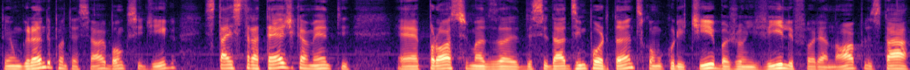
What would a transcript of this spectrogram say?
tem um grande potencial, é bom que se diga, está estrategicamente é, próxima de cidades importantes como Curitiba, Joinville, Florianópolis, está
